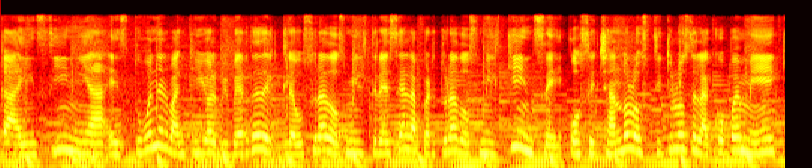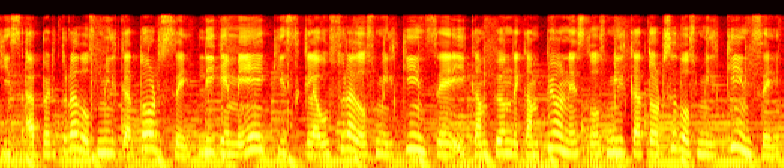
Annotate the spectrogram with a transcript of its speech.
Cainsinia estuvo en el banquillo albiverde del Clausura 2013 a la Apertura 2015, cosechando los títulos de la Copa MX Apertura 2014, Liga MX Clausura 2015 y Campeón de Campeones 2014-2015.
